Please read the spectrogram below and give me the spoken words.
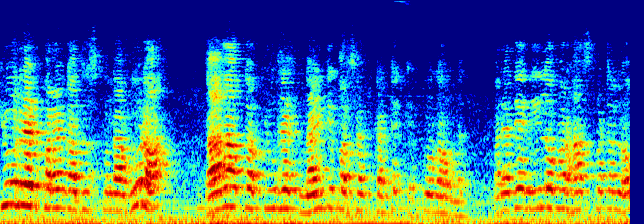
క్యూర్ రేట్ పరంగా చూసుకున్నా కూడా దాదాపుగా క్యూర్ రేట్ నైంటీ పర్సెంట్ కంటే ఎక్కువగా ఉన్నది. మరి అదే నీలోఫర్ హాస్పిటల్లో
